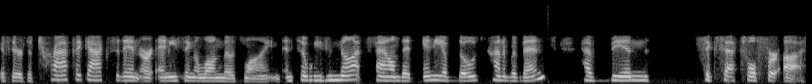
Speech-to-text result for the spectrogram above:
if there's a traffic accident or anything along those lines. And so we've not found that any of those kind of events have been successful for us.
